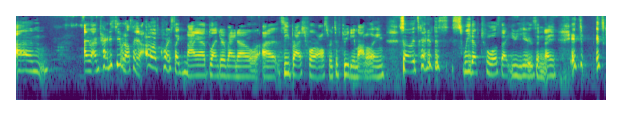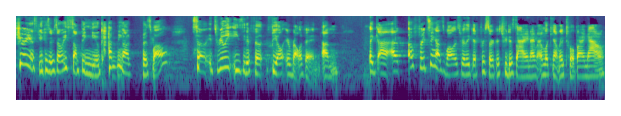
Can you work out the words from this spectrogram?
Um, I, am trying to see what else I got. Oh, of course, like Maya, Blender, Rhino, uh, ZBrush for all sorts of 3D modeling. So it's kind of this suite of tools that you use, and I, it's it's curious because there's always something new coming out as well. So it's really easy to feel, feel irrelevant. Um, like uh, oh, fritzing as well is really good for circuitry design. I'm, I'm looking at my toolbar now.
